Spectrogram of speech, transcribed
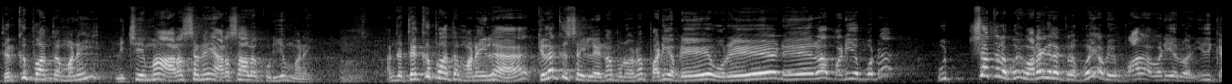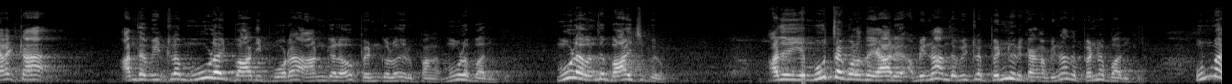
தெற்கு பார்த்த மனை நிச்சயமாக அரசனை அரசாளக்கூடிய மனை. அந்த தெற்கு பார்த்த மனையில் கிழக்கு சைடில் என்ன பண்ணுவாங்கன்னா படி அப்படியே ஒரே நேராக படியை போட்டு உச்சத்தில் போய் வடகிழக்கில் போய் அப்படியே பா வடியேறுவார். இது கரெக்டாக அந்த வீட்டில் மூளை பாதிப்போட ஆண்களோ பெண்களோ இருப்பாங்க. மூளை பாதிப்பு. மூளை வந்து பாதிச்சு போயிடும் அது என் மூத்த குழந்தை யார் அப்படின்னா அந்த வீட்டில் பெண் இருக்காங்க அப்படின்னா அந்த பெண்ணை பாதிக்கும். உண்மை.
